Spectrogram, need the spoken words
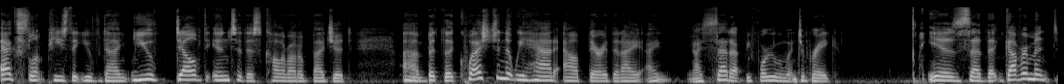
Excellent piece that you've done. You've delved into this Colorado budget, uh, but the question that we had out there that I, I, I set up before we went to break is uh, that government.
